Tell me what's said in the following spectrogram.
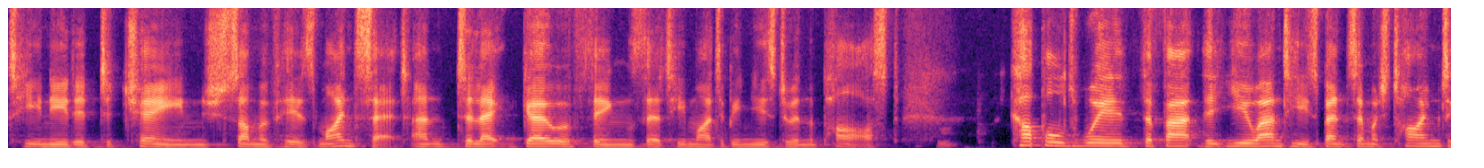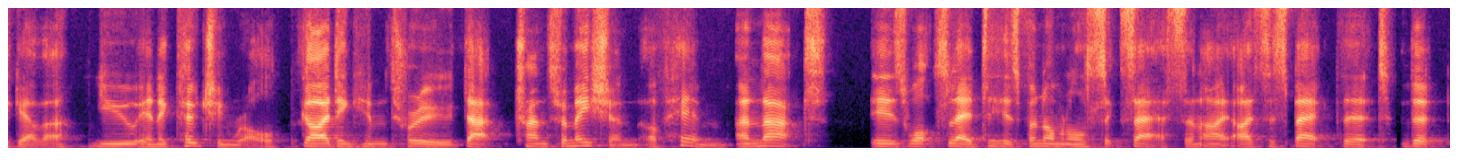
he needed to change some of his mindset and to let go of things that he might have been used to in the past. Mm coupled with the fact that you and he spent so much time together, you in a coaching role, guiding him through that transformation of him. And that is what's led to his phenomenal success. And I, I suspect that that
